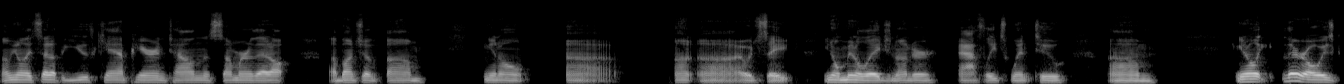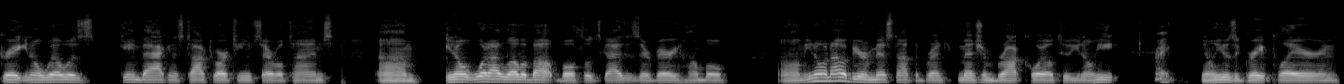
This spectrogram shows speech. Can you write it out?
Um, you know, they set up a youth camp here in town this summer that a bunch of, um, you know, uh, uh, uh, I would say, you know, middle age and under athletes went to. Um, you know, they're always great. You know, Will was came back and has talked to our team several times. Um, you know, what I love about both those guys is they're very humble. Um, you know, and I would be remiss not to mention Brock Coyle too. You know, he right you know, he was a great player and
